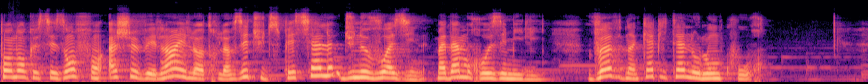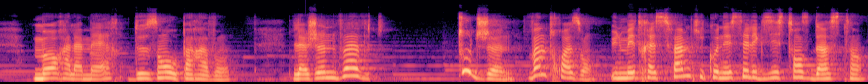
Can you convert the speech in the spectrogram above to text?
pendant que ses enfants achevaient l'un et l'autre leurs études spéciales, d'une voisine, Madame Rose-Émilie, veuve d'un capitaine au long cours, mort à la mer deux ans auparavant. La jeune veuve, toute jeune, 23 ans, une maîtresse femme qui connaissait l'existence d'instinct,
